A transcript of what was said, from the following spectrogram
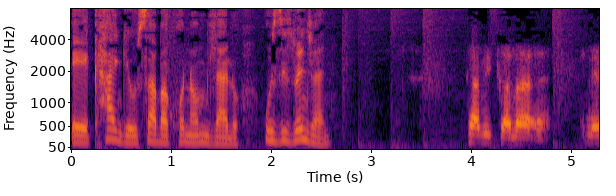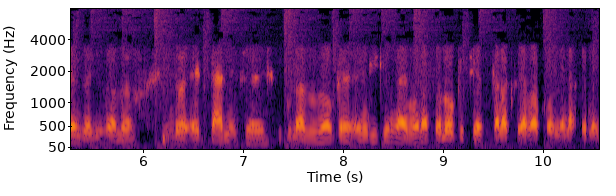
eh khange usaba khona umdlalo. Uzizwe njani? Thabi cala inenza izolo into edanise kunazo zonke engikhe ngayibona. Solokhu i-ts galaxy yabakhona nasenabandebele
